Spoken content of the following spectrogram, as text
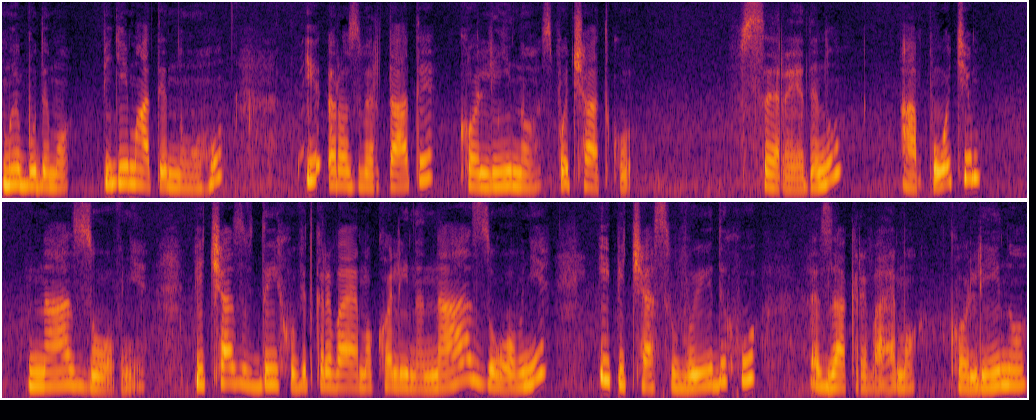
Ми будемо підіймати ногу і розвертати коліно спочатку всередину, а потім назовні. Під час вдиху відкриваємо коліна назовні, і під час видиху закриваємо коліно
